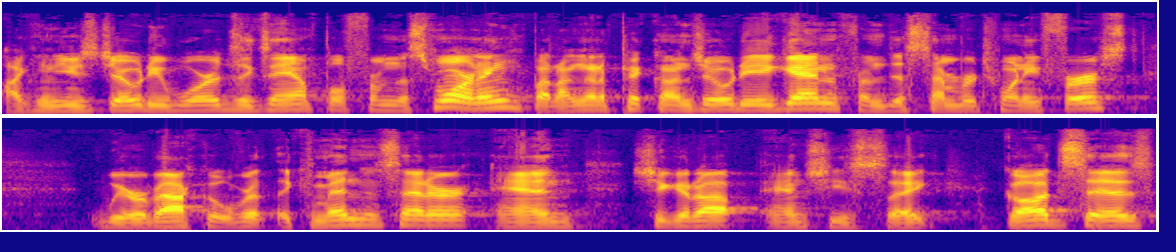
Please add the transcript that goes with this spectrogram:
I can use Jody Ward's example from this morning, but I'm going to pick on Jody again from December 21st. We were back over at the convention center, and she got up and she's like, God says,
